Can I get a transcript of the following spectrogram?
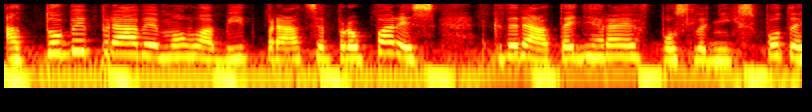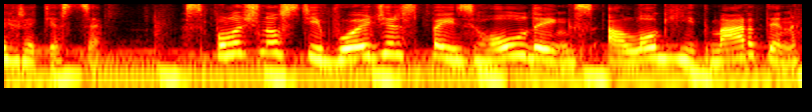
a to by právě mohla být práce pro Paris, která teď hraje v posledních spotech řetězce. Společnosti Voyager Space Holdings a Lockheed Martin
